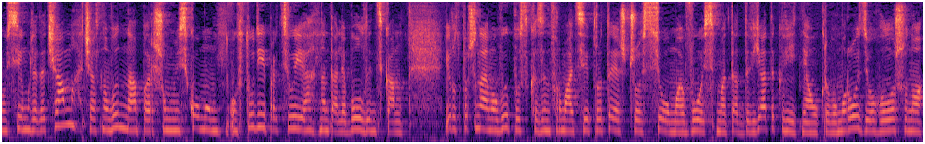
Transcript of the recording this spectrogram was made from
усім глядачам. Час новин на першому міському у студії працює Наталя Болдинська. І розпочинаємо випуск з інформації про те, що 7, 8 та 9 квітня у Кривому Розі оголошено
